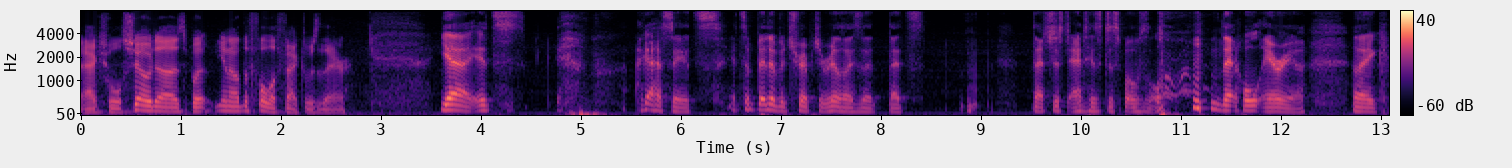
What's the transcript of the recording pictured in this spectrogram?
actual show does, but you know the full effect was there. Yeah, it's. I gotta say, it's it's a bit of a trip to realize that that's that's just at his disposal. that whole area, like,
